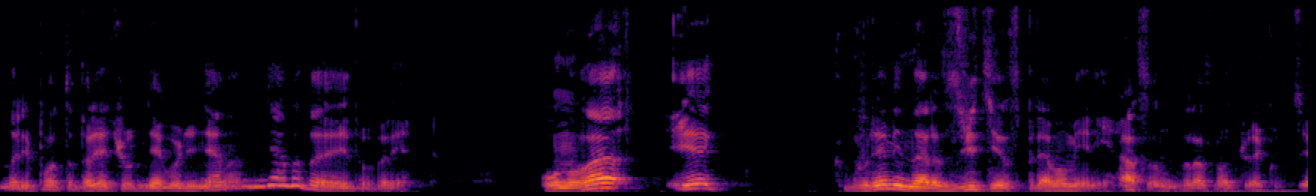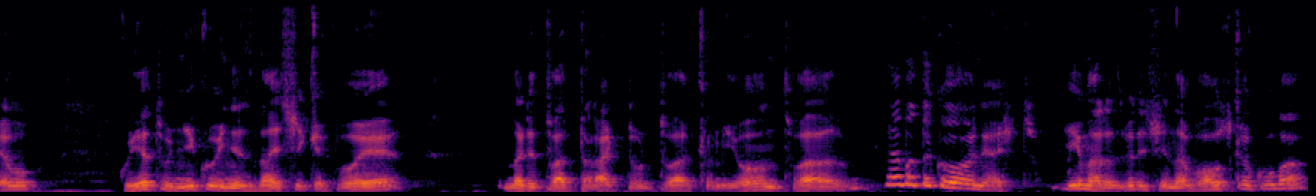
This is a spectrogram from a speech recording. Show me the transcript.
нали, по-далече от него или няма, няма да е добре. Онова е време на развитие спрямо мене. Аз съм израснал човек от село, което никой не знаеше какво е нали, това трактор, това камион, това... Няма такова нещо. Има, разбираш, и на волска кола,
